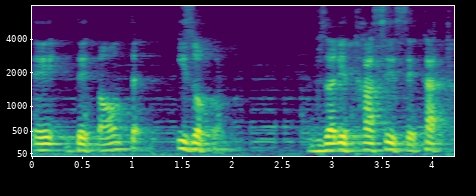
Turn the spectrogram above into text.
et détente isocore. Vous allez tracer ces quatre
